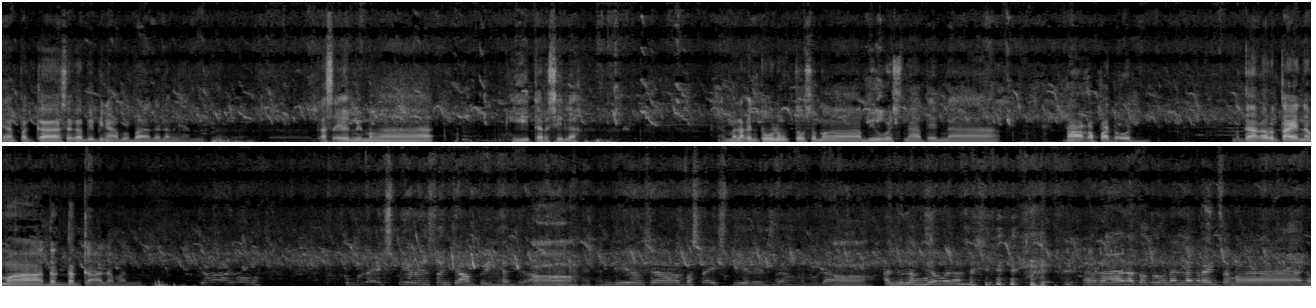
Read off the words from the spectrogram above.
Ayan, pagka sa gabi, binababa na lang yan. Tapos, ayun, may mga heater sila. Malaking tulong to sa mga viewers natin na nakakapanood. Magkakaroon tayo ng mga dagdag kaalaman. Tsaka ano, kumbaga experience ng champion yan, di ba? Oo. Hindi lang siya basta experience lang. Kumbaga, Oo. ano lang yun. ano, natutunan lang rin sa mga, ano,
